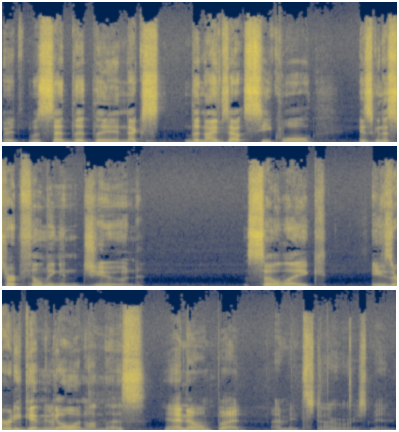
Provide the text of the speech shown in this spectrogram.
it was said that the next the Knives Out sequel is going to start filming in June. So like, he's already getting going on this. Yeah, I know, but I mean Star Wars, man.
